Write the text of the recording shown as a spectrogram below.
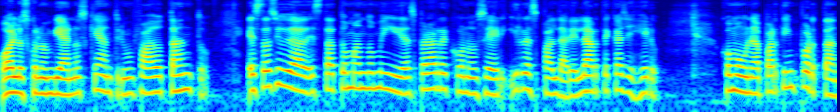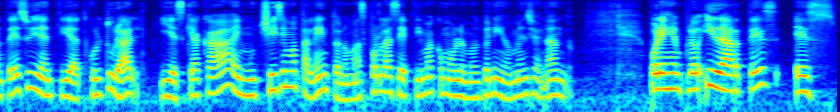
o a los colombianos que han triunfado tanto. Esta ciudad está tomando medidas para reconocer y respaldar el arte callejero como una parte importante de su identidad cultural. Y es que acá hay muchísimo talento, no más por la séptima como lo hemos venido mencionando. Por ejemplo, IDARTES es,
